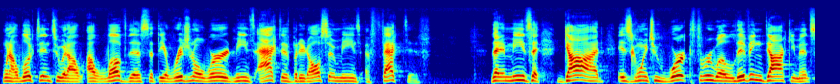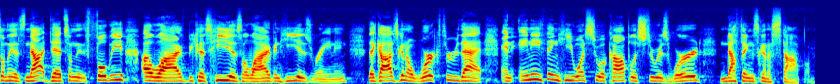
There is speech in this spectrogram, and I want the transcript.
when I looked into it, I, I love this that the original word means active, but it also means effective. That it means that God is going to work through a living document, something that's not dead, something that's fully alive because He is alive and He is reigning. That God's going to work through that, and anything He wants to accomplish through His word, nothing's going to stop Him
